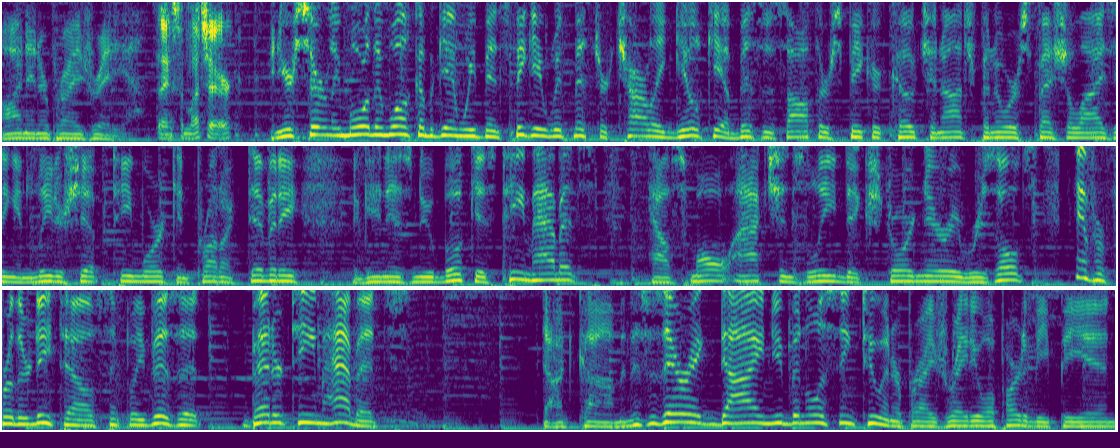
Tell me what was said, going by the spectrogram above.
on Enterprise Radio. Thanks so much, Eric. And you're certainly more than welcome. Again, we've been speaking with Mr. Charlie Gilkey, a business author, speaker, coach, and entrepreneur specializing in leadership, teamwork, and productivity. Again, his new book is Team Habits how small actions lead to extraordinary results. And for further details, simply visit betterteamhabits.com. And this is Eric Dye, and you've been listening to Enterprise Radio, a part of EPN,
